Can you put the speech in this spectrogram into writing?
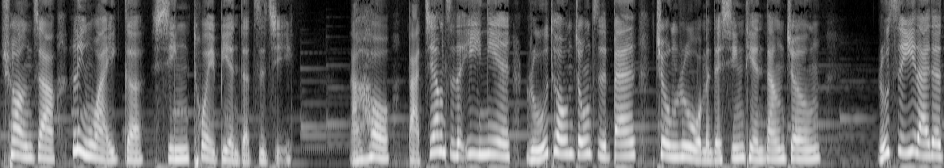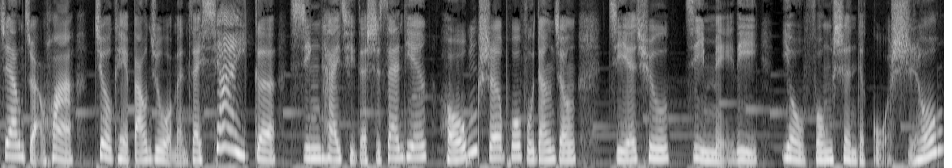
创造另外一个新蜕变的自己。然后把这样子的意念，如同种子般种入我们的心田当中。如此一来的这样转化，就可以帮助我们在下一个新开启的十三天红蛇波符当中，结出既美丽又丰盛的果实哦。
